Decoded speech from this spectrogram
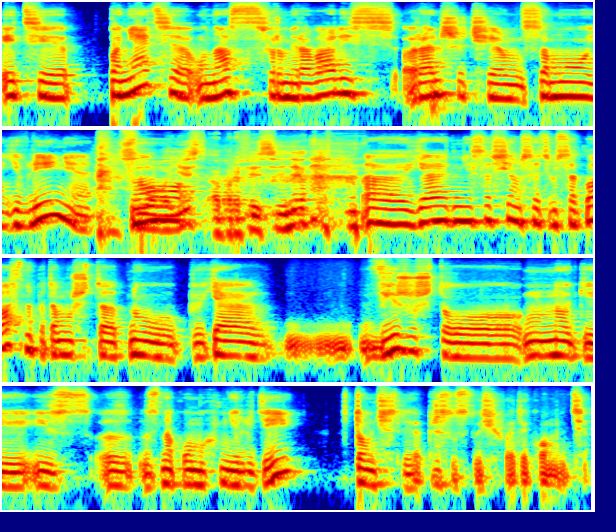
эти понятия у нас сформировались раньше, чем само явление. Слово но, есть, а профессии нет? Э, я не совсем с этим согласна, потому что ну, я вижу, что многие из знакомых мне людей в том числе присутствующих в этой комнате,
